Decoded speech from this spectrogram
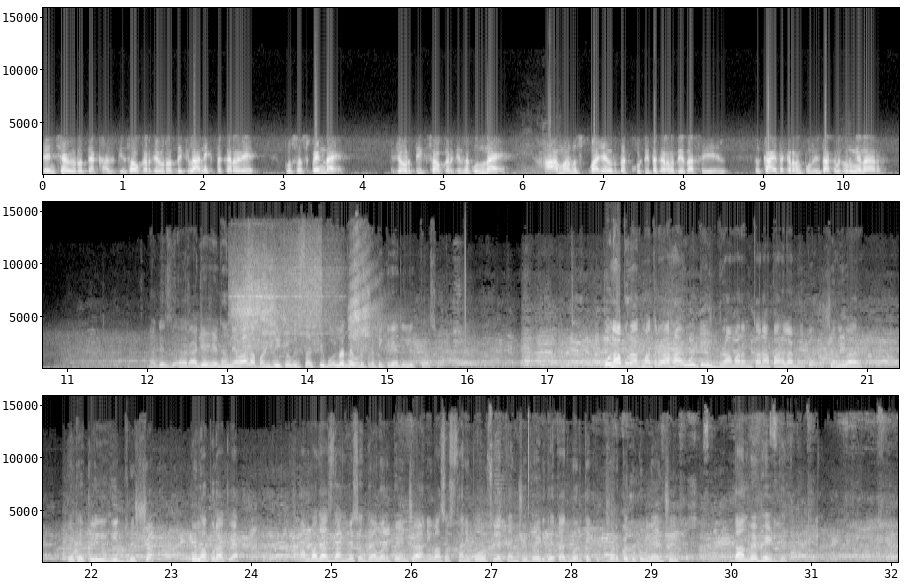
त्यांच्या विरोधात त्या खासगी सावकारच्या विरोधात देखील अनेक तक्रारी आहेत. तो सस्पेंड आहे. त्याच्यावरती सावकारकीचा गुन्हा आहे. हा माणूस माझ्या विरोधात खोटी तक्रार देत असेल तर काय तक्रार पोलीस दाखल करून घेणार? नक्कीच. राजेशजी धन्यवाद. आपण झी चोवीस तासशी बोलत आपली प्रतिक्रिया दिलीत त्यासाठी कोल्हापुरात मात्र हाय व्होल्टेज ड्रामा रंगताना पाहायला मिळतो. शनिवार पेठेतली ही दृश्य कोल्हापुरातल्या. अंबादास दानवे सध्या वरपेंच्या निवासस्थानी पोहोचले त्यांची भेट घेतात. वरते वरपे कुटुंबियांची दानवे भेट घेतात.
